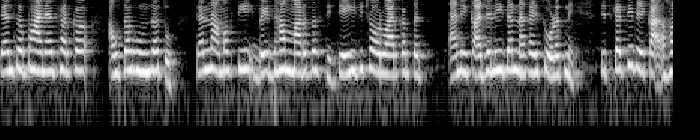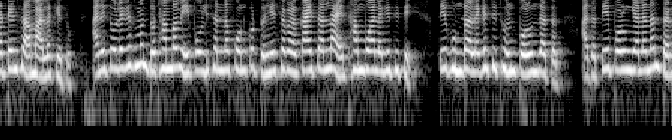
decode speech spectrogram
त्यांचं पाहण्यासारखं अवतार होऊन जातो. त्यांना मग ती बेधाम मारत असते. तेही तिच्यावर वार करतात आणि काजलही त्यांना काही सोडत नाही. तितक्यात तिथे का हॉटेलचा मालक येतो आणि तो लगेच म्हणतो थांबा मी पोलिसांना फोन करतो. हे सगळं काय चाललं आहे थांबवा लगेच इथे. ते गुंड लगेच तिथून पळून जातात. आता ते पळून गेल्यानंतर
